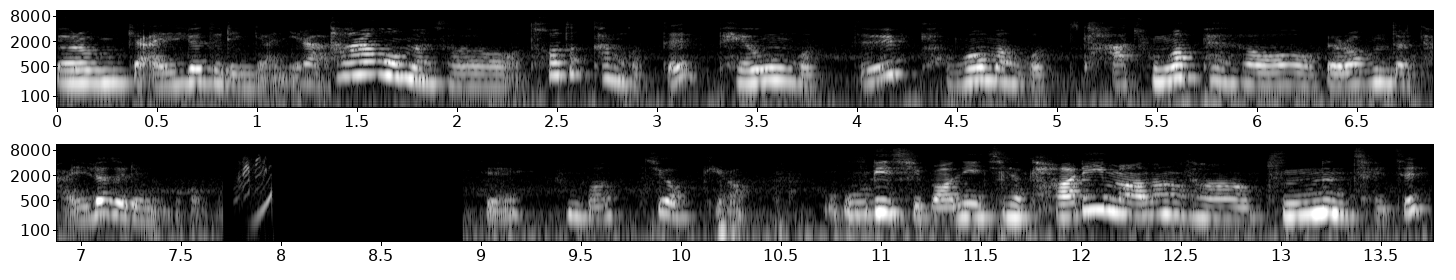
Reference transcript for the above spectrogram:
여러분께 알려드린 게 아니라 살아오면서 터득한 것들, 배운 것들, 경험한 것들 다 종합해서 여러분들한테 알려드리는 거거든요. 이제 한번 찍어볼게요. 우리 집안이 진짜 다리만 항상 붓는 체질?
